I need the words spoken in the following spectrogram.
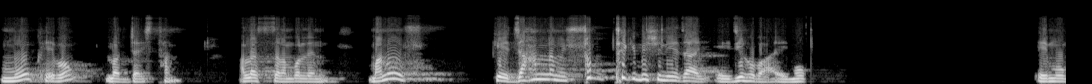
মুখ এবং লজ্জা স্থান আল্লাহ সাল্লাম বললেন মানুষকে জাহান্নামে সব থেকে বেশি নিয়ে যায়, এই জিহবা, এই মুখ? এই মুখ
